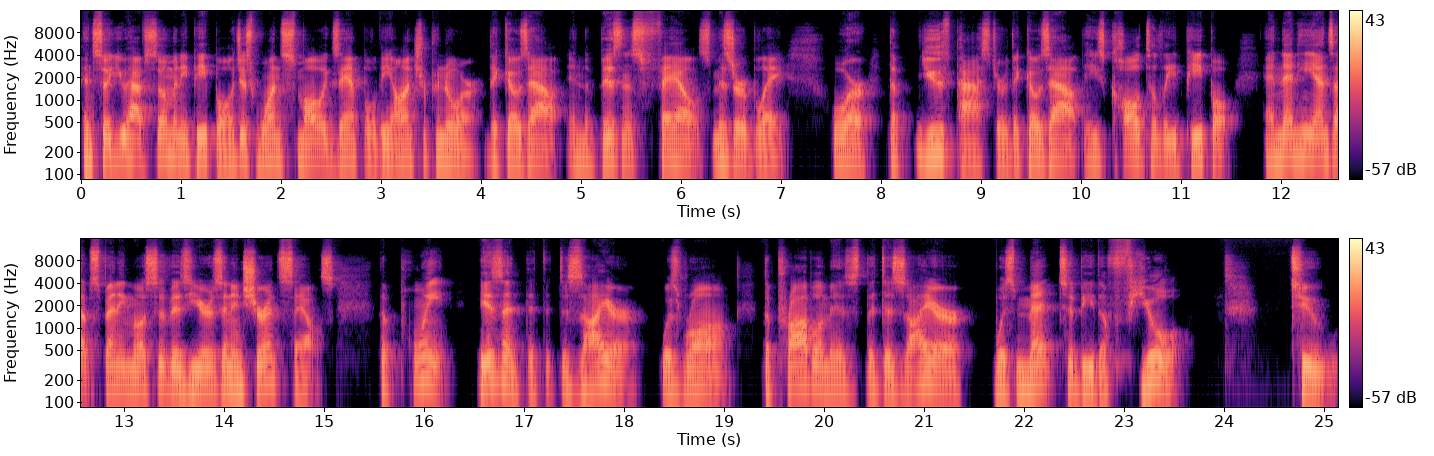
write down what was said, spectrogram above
And so you have so many people, just one small example, the entrepreneur that goes out and the business fails miserably, or the youth pastor that goes out, he's called to lead people. And then he ends up spending most of his years in insurance sales. The point isn't that the desire was wrong. The problem is the desire was meant to be the fuel to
